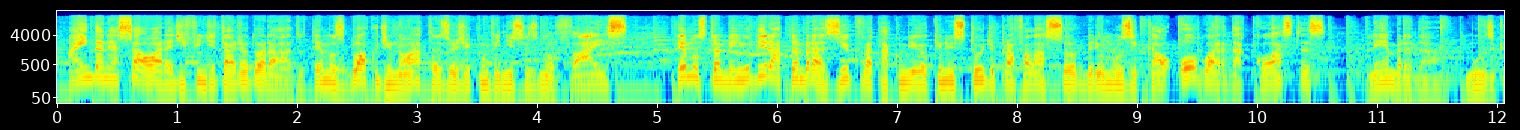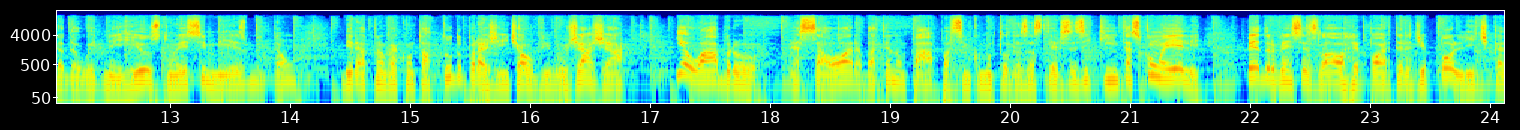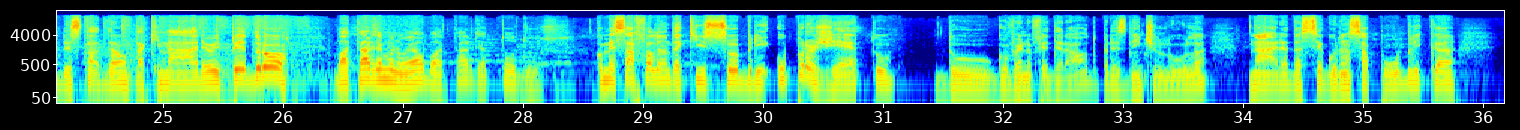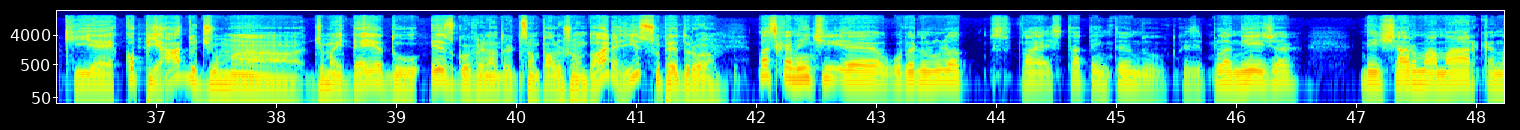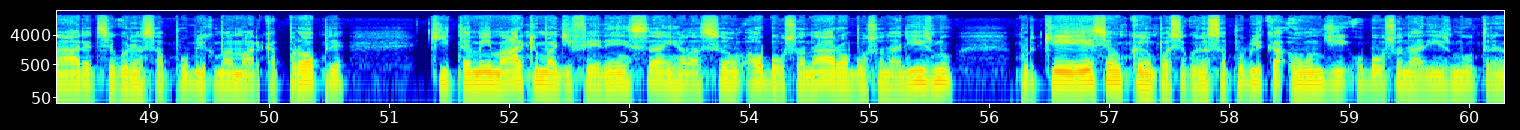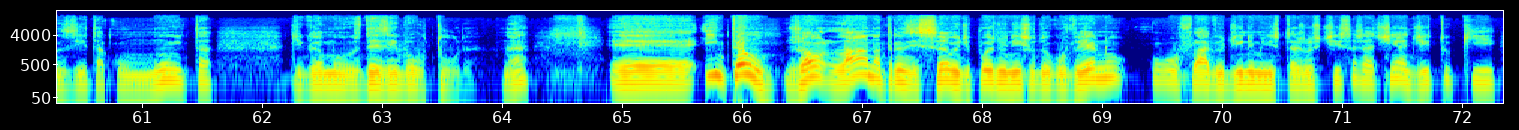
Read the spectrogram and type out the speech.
ainda nessa hora de fim de tarde Eldorado, temos bloco de notas hoje com Vinícius Novaes. Temos também o Biratã Brasil, que vai estar comigo aqui no estúdio para falar sobre o musical O Guarda-Costas. Lembra da música da Whitney Houston? Esse mesmo. Então, Biratã vai contar tudo para a gente ao vivo já já. E eu abro essa hora batendo um papo, assim como todas as terças e quintas, com ele, Pedro Venceslau, repórter de política do Estadão, tá aqui na área. Oi, Pedro. Boa tarde, Emanuel. Boa tarde a todos. Começar falando aqui sobre o projeto do governo federal, do presidente Lula, na área da segurança pública, que é copiado de uma, de uma ideia do ex-governador de São Paulo, João Dória. É isso, Pedro? Basicamente, é, o governo Lula vai estar tentando, quer dizer, planeja deixar uma marca na área de segurança pública, uma marca própria, que também marque uma diferença em relação ao Bolsonaro, ao bolsonarismo, porque esse é um campo, a segurança pública, onde o bolsonarismo transita com muita, digamos, desenvoltura. Né? É, então, já lá na transição e depois no início do governo, o Flávio Dino, ministro da Justiça, já tinha dito que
